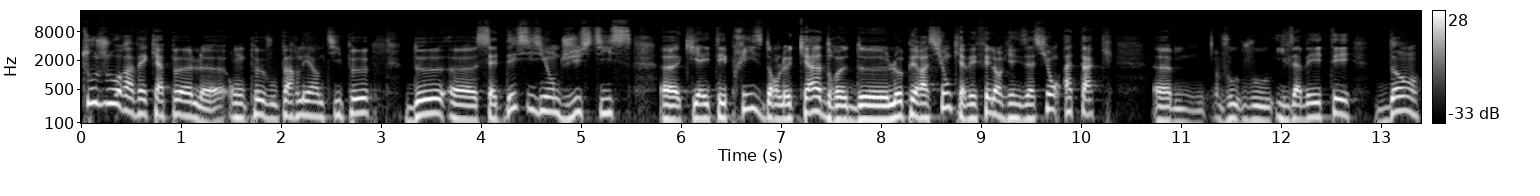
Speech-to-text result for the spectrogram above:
Toujours avec Apple, on peut vous parler un petit peu de cette décision de justice qui a été prise dans le cadre de l'opération qui avait fait l'organisation Attaque. Euh, vous, vous, ils avaient été dans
